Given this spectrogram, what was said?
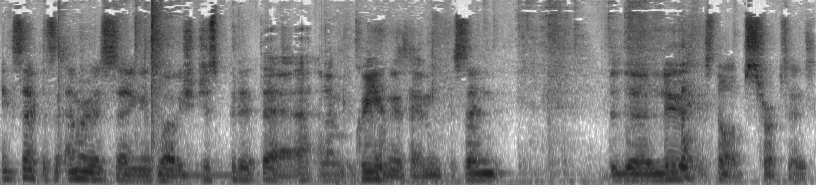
exactly. So Emma was saying as well, we should just put it there, and I'm agreeing with him because then the, the loop is not obstructed.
